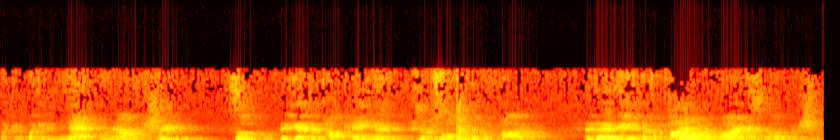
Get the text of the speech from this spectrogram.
like a, like a net around the tree. So they get the papain that drips off of the papaya, and then they get the papaya when the papaya is uh, mature.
